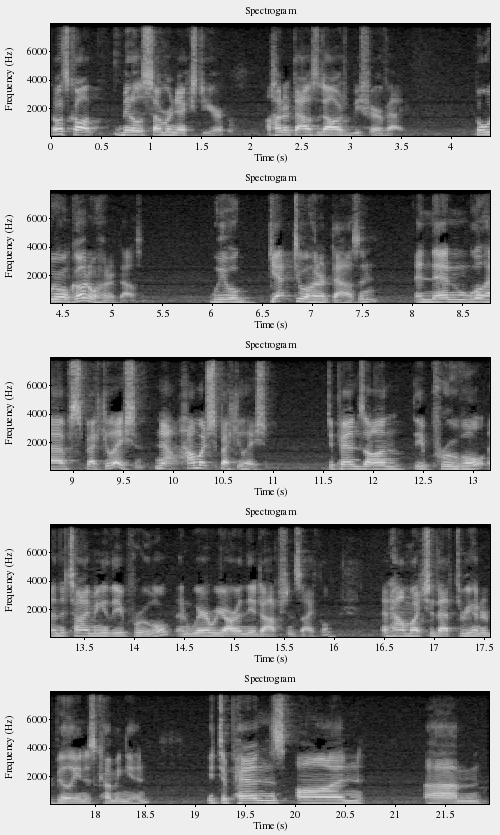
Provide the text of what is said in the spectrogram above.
So let's call it middle of summer next year. $100,000 will be fair value. But we won't go to 100,000. We will get to 100,000 and then we'll have speculation. Now, how much speculation? Depends on the approval and the timing of the approval and where we are in the adoption cycle and how much of that 300 billion is coming in. It depends on um,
